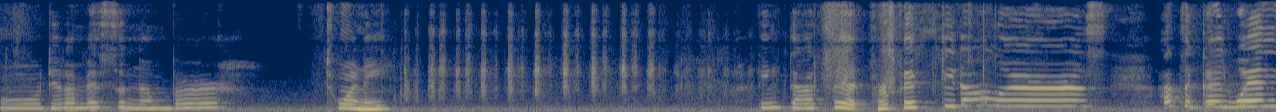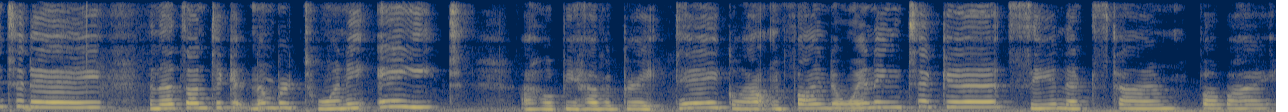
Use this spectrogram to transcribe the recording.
Oh, did I miss a number? 20. I think that's it for $50. That's a good win today. And that's on ticket number 28. I hope you have a great day. Go out and find a winning ticket. See you next time. Bye-bye.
